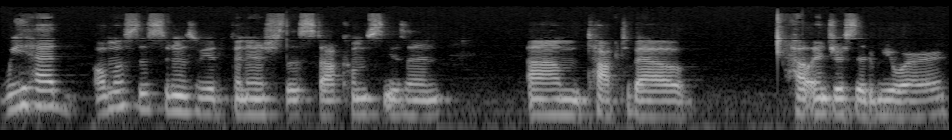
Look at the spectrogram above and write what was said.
we had almost as soon as we had finished the Stockholm season, um, talked about how interested we were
